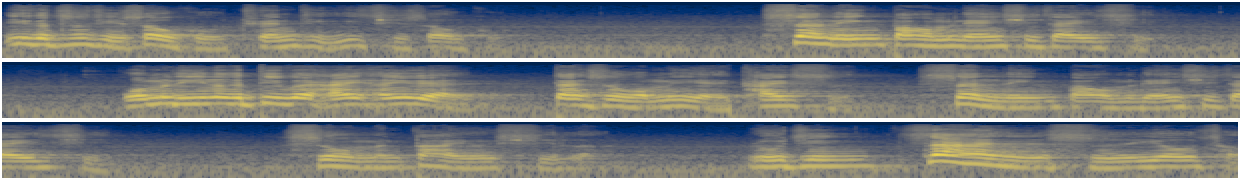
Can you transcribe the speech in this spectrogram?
一个肢体受苦，全体一起受苦。圣灵把我们联系在一起，我们离那个地位还很远，但是我们也开始，圣灵把我们联系在一起，使我们大有喜乐。如今暂时忧愁，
